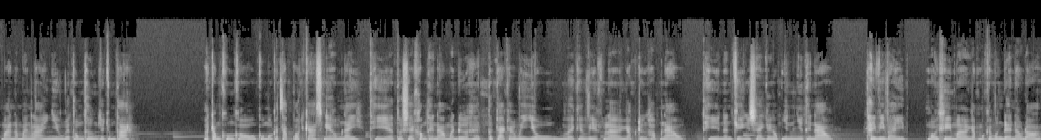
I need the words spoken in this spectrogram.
mà nó mang lại nhiều cái tổn thương cho chúng ta. Ở trong khuôn khổ của một cái tập podcast ngày hôm nay thì tôi sẽ không thể nào mà đưa hết tất cả các ví dụ về cái việc là gặp trường hợp nào thì nên chuyển sang cái góc nhìn như thế nào. Thay vì vậy, mỗi khi mà gặp một cái vấn đề nào đó,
